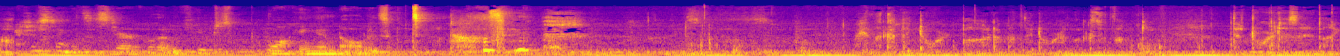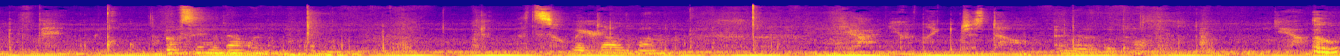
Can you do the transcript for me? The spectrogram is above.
I just think it's hysterical that we keep just walking into all these. wait, look at the door. Bottom of the door looks funky. The door doesn't like fit. Oh, same with that one. That's so weird. down the bottom Yeah, you can like just tell. and then at the top. Yeah. Oh,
